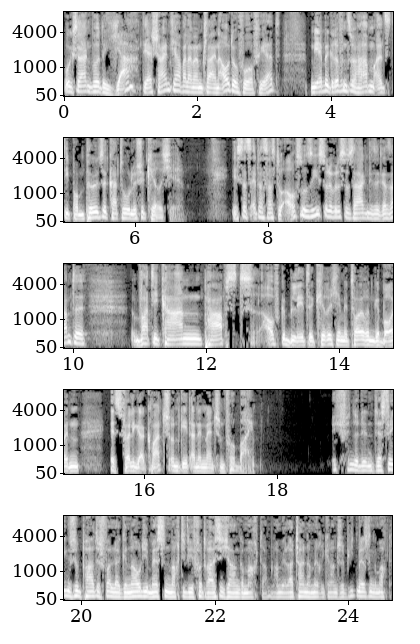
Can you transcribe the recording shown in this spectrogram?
wo ich sagen würde, ja, der scheint ja, weil er mit einem kleinen Auto vorfährt, mehr begriffen zu haben als die pompöse katholische Kirche. Ist das etwas, was du auch so siehst, oder würdest du sagen, diese gesamte Vatikan, Papst, aufgeblähte Kirche mit teuren Gebäuden ist völliger Quatsch und geht an den Menschen vorbei? Ich finde den deswegen sympathisch, weil er genau die Messen macht, die wir vor 30 Jahren gemacht haben. Da haben wir lateinamerikanische Beatmessen gemacht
